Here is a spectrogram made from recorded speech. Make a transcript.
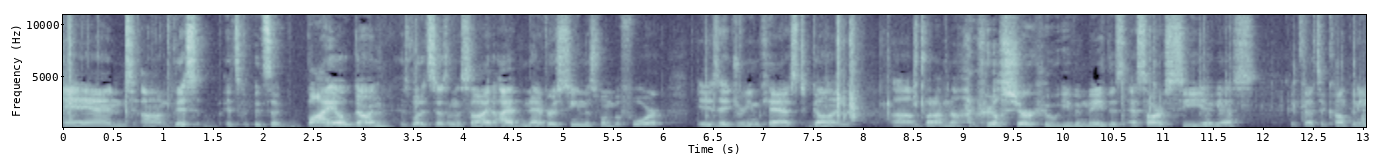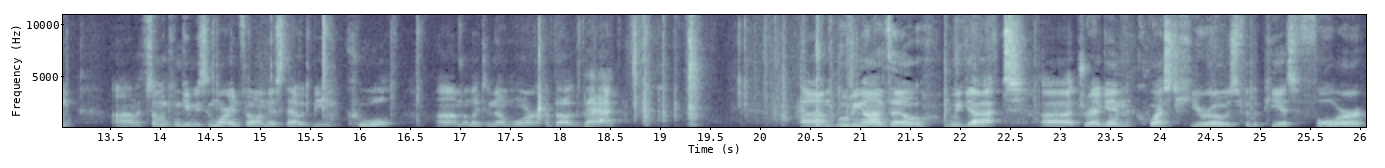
and um, this it's it's a bio gun is what it says on the side. I've never seen this one before. It is a Dreamcast gun, um, but I'm not real sure who even made this. SRC, I guess, if that's a company. Um, if someone can give me some more info on this, that would be cool. Um, I'd like to know more about that. Um, moving on, though, we got uh, Dragon Quest Heroes for the PS4.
